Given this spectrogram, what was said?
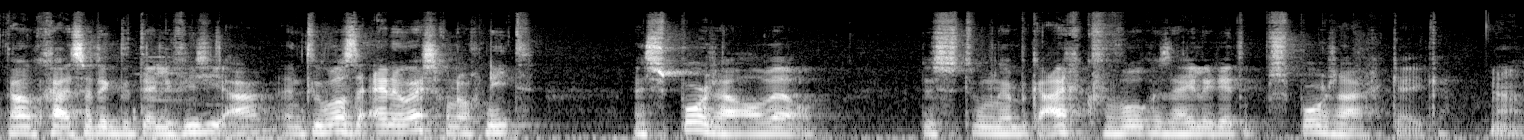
dan ga- zet ik de televisie aan. En toen was de NOS er nog niet. En Sporza al wel. Dus toen heb ik eigenlijk vervolgens de hele rit op Sporza gekeken. Ja.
